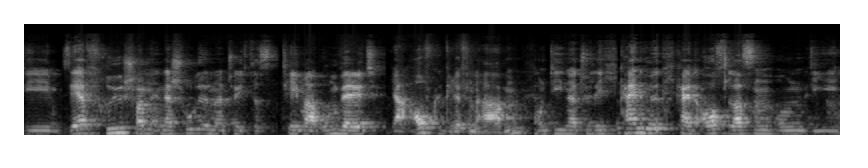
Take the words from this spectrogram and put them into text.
die sehr früh schon in der Schule natürlich das Thema Umwelt ja aufgegriffen haben und die natürlich keine Möglichkeit auslassen, um die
